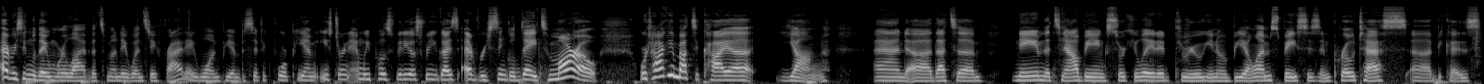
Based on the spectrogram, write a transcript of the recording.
every single day when we're live. That's Monday, Wednesday, Friday, 1 p.m. Pacific, 4 p.m. Eastern, and we post videos for you guys every single day. Tomorrow, we're talking about Ta'Kiya Young. And uh, that's a name that's now being circulated through, you know, BLM spaces and protests uh, because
